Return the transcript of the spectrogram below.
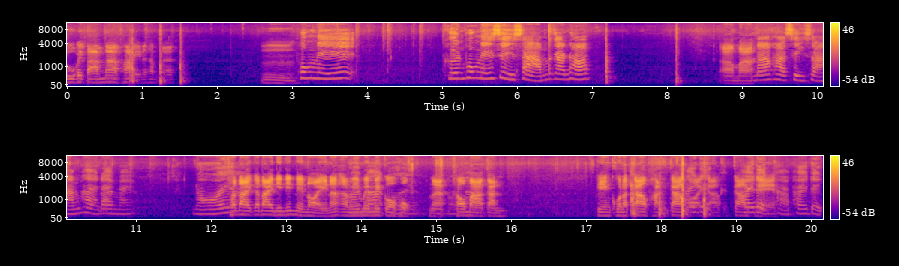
ดูไปตามหน้าไพ่นะครับนะ อืมพรุ่งนี้ คืนพรุ่งนี้สี่สามอาจารย์ท็อปอ่ามา มาค่ะสี่สามค่ะได้ไหมน้อยถ้าได้ก็ได้นิดๆหน่อยๆนะอะไม่ไม่ไม่โกหกนะเข้ามากัน เพียงคนละเก้าพันเก้าไพ่ร้อยเด็กเก้าไพ่แชเด็กร์ค่ะไพ่เด็ก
